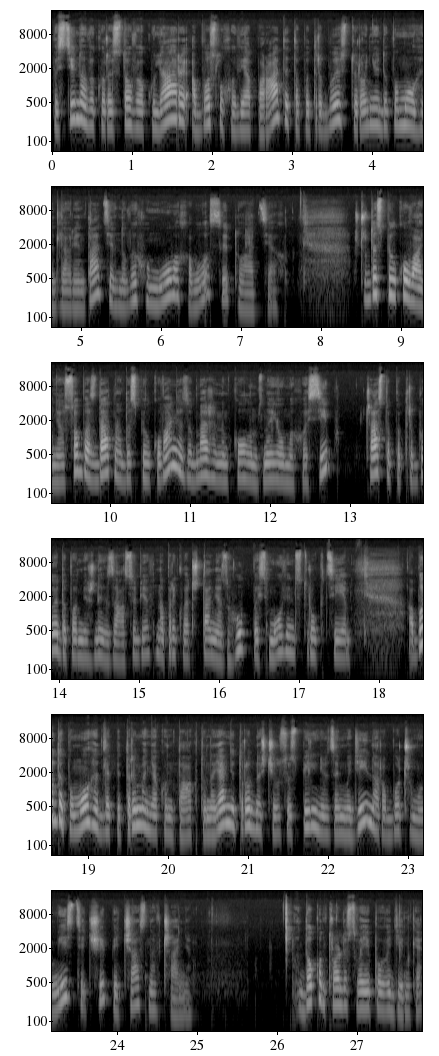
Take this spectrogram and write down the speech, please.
Постійно використовує окуляри або слухові апарати та потребує сторонньої допомоги для орієнтації в нових умовах або ситуаціях. Щодо спілкування, особа здатна до спілкування з обмеженим колом знайомих осіб, часто потребує допоміжних засобів, наприклад, читання з губ, письмові інструкції або допомоги для підтримання контакту, наявні труднощі у суспільній взаємодії на робочому місці чи під час навчання. До контролю своєї поведінки.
